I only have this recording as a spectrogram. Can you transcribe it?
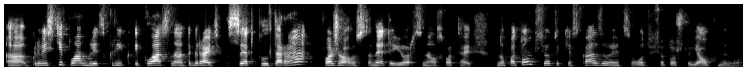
А, провести план Блицкрик и классно отыграть сет полтора, пожалуйста, на это ее арсенал хватает. Но потом все-таки сказывается вот все то, что я упомянула.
